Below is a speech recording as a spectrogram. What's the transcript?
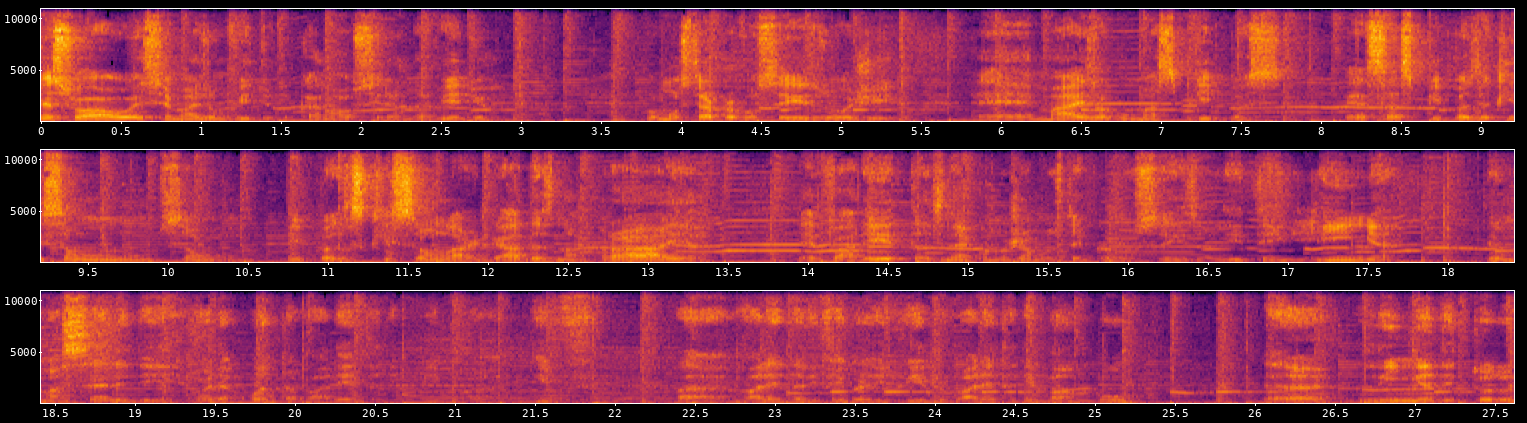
pessoal, esse é mais um vídeo do canal Ciranda Vídeo. Vou mostrar para vocês hoje é, mais algumas pipas. Essas pipas aqui são, são pipas que são largadas na praia, é, varetas, né? Como eu já mostrei para vocês ali, tem linha, tem uma série de, olha quanta vareta de pipa, de, vareta de fibra de vidro, vareta de bambu, é, linha de todo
